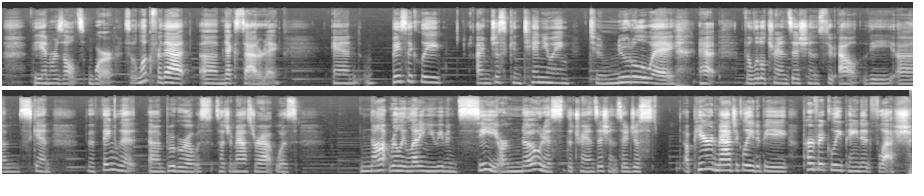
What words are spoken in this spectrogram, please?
the end results were. So look for that um, next Saturday. And basically, I'm just continuing to noodle away at the little transitions throughout the um, skin. The thing that uh, Bouguereau was such a master at was not really letting you even see or notice the transitions. They just appeared magically to be perfectly painted flesh.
